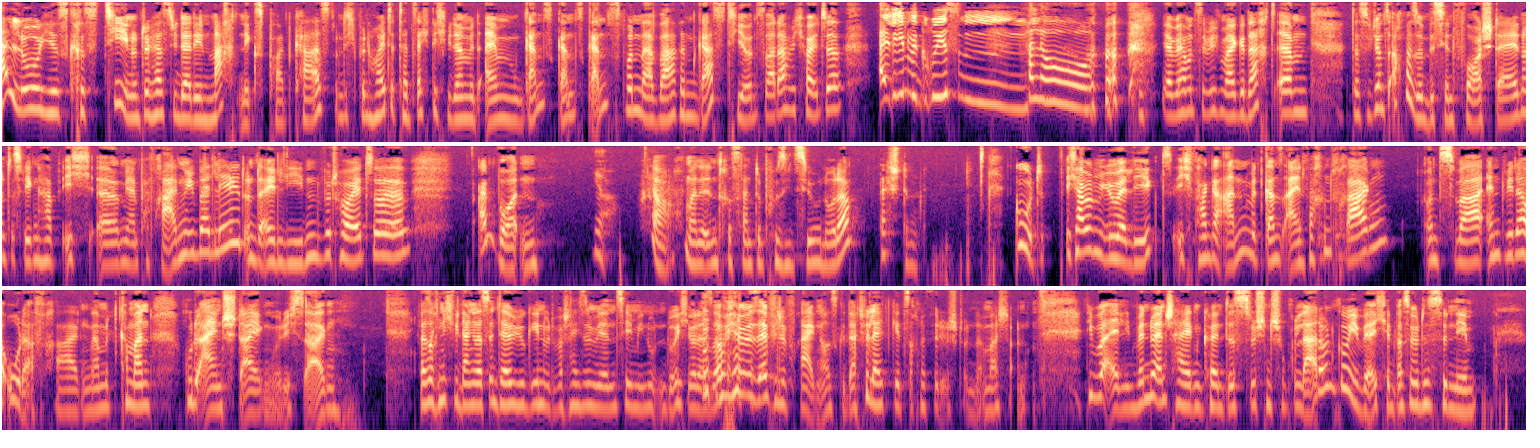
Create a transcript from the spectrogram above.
Hallo, hier ist Christine und du hörst wieder den Macht nix Podcast und ich bin heute tatsächlich wieder mit einem ganz, ganz, ganz wunderbaren Gast hier und zwar darf ich heute Eileen begrüßen. Hallo. ja, wir haben uns nämlich mal gedacht, ähm, dass wir uns auch mal so ein bisschen vorstellen und deswegen habe ich äh, mir ein paar Fragen überlegt und Eileen wird heute antworten. Ja. Ja, auch mal eine interessante Position, oder? Das stimmt. Gut, ich habe mir überlegt, ich fange an mit ganz einfachen Fragen und zwar entweder oder Fragen. Damit kann man gut einsteigen, würde ich sagen. Ich weiß auch nicht, wie lange das Interview gehen wird. Wahrscheinlich sind wir in zehn Minuten durch oder so. Ich habe mir sehr viele Fragen ausgedacht. Vielleicht geht's auch eine Viertelstunde. Mal schauen. Liebe Eileen, wenn du entscheiden könntest zwischen Schokolade und Gummibärchen, was würdest du nehmen?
